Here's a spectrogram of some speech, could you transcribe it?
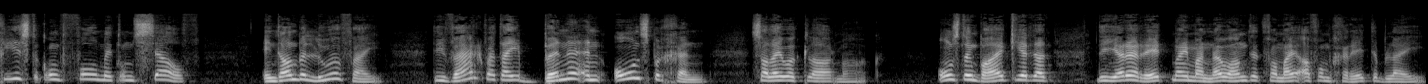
gees te kom vol met homself. En dan beloof hy die werk wat hy binne in ons begin, sal hy ook klaar maak. Ons dink baie keer dat die Here red my, maar nou hang dit van my af om gered te bly.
